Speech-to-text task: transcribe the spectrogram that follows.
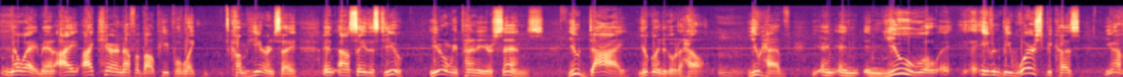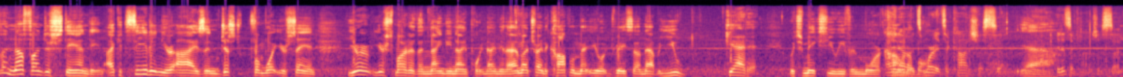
no way, man. I, I care enough about people like to come here and say, and I'll say this to you: you don't repent of your sins, you die, you're going to go to hell. Mm. You have, and, and and you will even be worse because you have enough understanding. I could see it in your eyes, and just from what you're saying, you're you're smarter than 99.99. I'm not trying to compliment you based on that, but you get it, which makes you even more I know it's more. It's a conscious sin. yeah, It is a conscious sin.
